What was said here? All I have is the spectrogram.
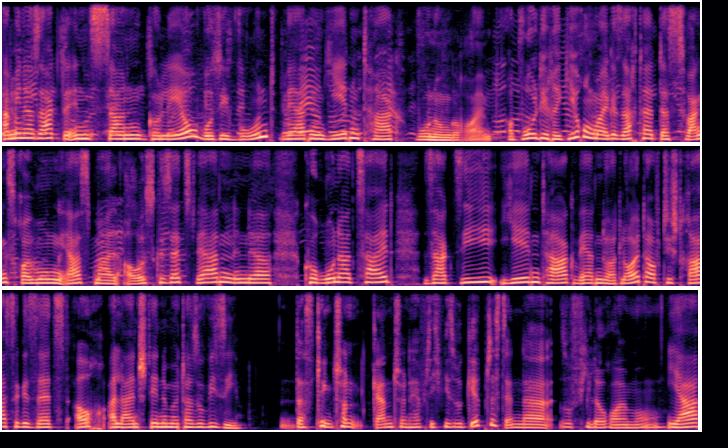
Amina sagte, in San Goleo, wo sie wohnt, werden jeden Tag Wohnungen geräumt. Obwohl die Regierung mal gesagt hat, dass Zwangsräumungen erstmal ausgesetzt werden in der Corona-Zeit, sagt sie, jeden Tag werden dort Leute auf die Straße gesetzt, auch alleinstehende Mütter so wie sie. Das klingt schon ganz schön heftig. Wieso gibt es denn da so viele Räumungen? Ja,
